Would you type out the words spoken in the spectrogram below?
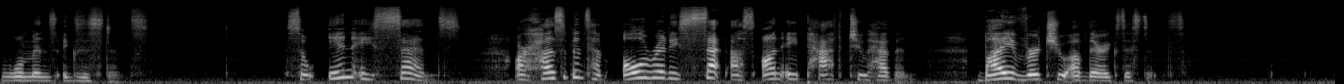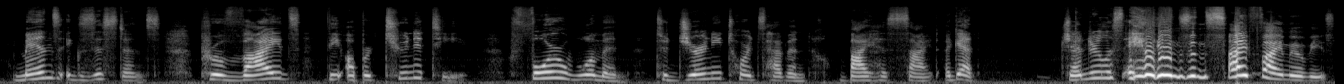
woman's existence. So, in a sense, our husbands have already set us on a path to heaven by virtue of their existence. Man's existence provides the opportunity for woman to journey towards heaven by his side. Again, genderless aliens in sci fi movies.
